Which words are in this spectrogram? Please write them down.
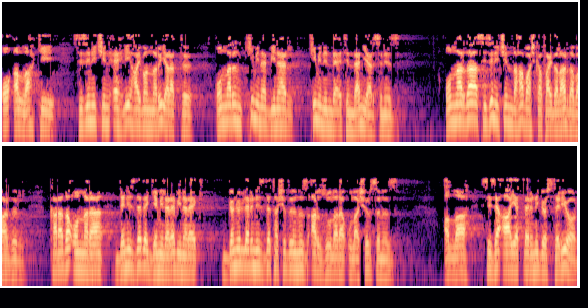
O Allah ki sizin için ehli hayvanları yarattı, onların kimine biner, kiminin de etinden yersiniz. Onlarda sizin için daha başka faydalar da vardır. Karada onlara, denizde de gemilere binerek, gönüllerinizde taşıdığınız arzulara ulaşırsınız. Allah size ayetlerini gösteriyor.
